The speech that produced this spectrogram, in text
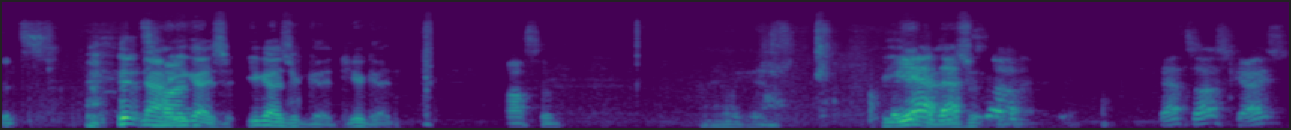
It's, it's No, you guys, you guys are good. You're good. awesome. There we go. But But yeah, guys, that's uh, that's us guys.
